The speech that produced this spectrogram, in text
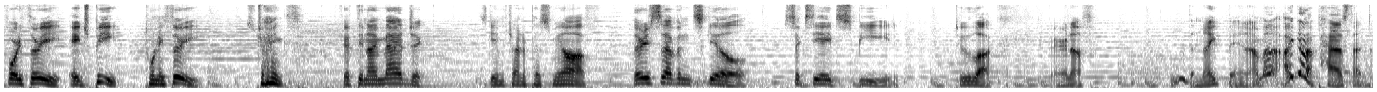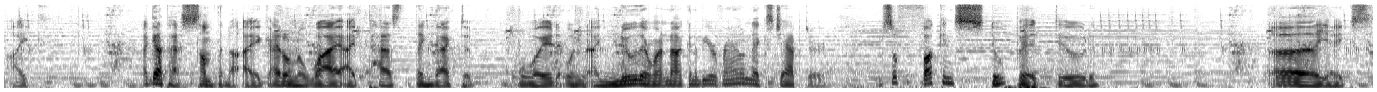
43 HP, 23 strength, 59 magic. This game's trying to piss me off. 37 skill, 68 speed, 2 luck. Fair enough. Ooh, the knight band. I'm gonna, I gotta pass that to Ike. I gotta pass something to Ike. I don't know why I passed the thing back to Boyd when I knew they weren't not gonna be around next chapter. I'm so fucking stupid, dude. Uh, yikes.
